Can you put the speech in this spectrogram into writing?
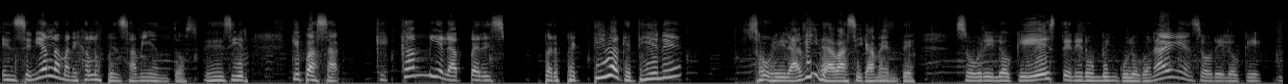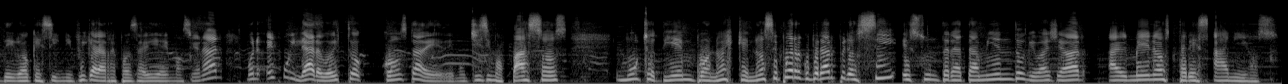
enseñarle a manejar los pensamientos. Es decir, ¿qué pasa? Que cambie la pers- perspectiva que tiene sobre la vida, básicamente. Sobre lo que es tener un vínculo con alguien, sobre lo que, de lo que significa la responsabilidad emocional. Bueno, es muy largo, esto consta de, muchísimos pasos, mucho tiempo, no es que no se puede recuperar, pero sí es un tratamiento que va a llevar al menos tres años.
